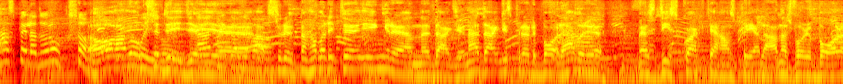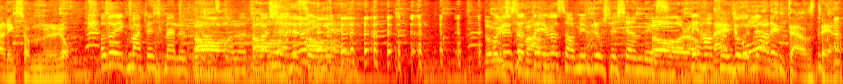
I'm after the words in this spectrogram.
Han spelade väl också? Ja, han var också Skivor. DJ, Ja, var- absolut. Men han var lite yngre än Dagge. Den här Dagge spelade bara, det här var det mest discoaktiga han spelade. Annars var det bara liksom rock. Och då gick Martin Smell ut på Ja, dansgolvet och bara ja. körde sin grej. Då Och du satt bredvid och sa, min brorsa är kändis. Ja, då. det är han nej, från då var han inte ens det.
